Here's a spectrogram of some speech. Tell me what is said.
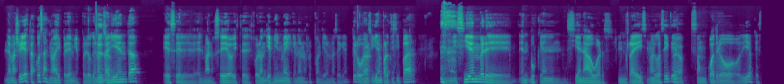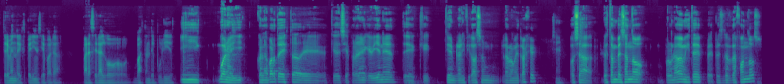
la mayoría de estas cosas no hay premios, pero lo que nos Sí, calienta es el, el manoseo, ¿viste? Fueron 10.000 mails que no nos respondieron, no sé qué. Pero bueno, Claro. si quieren participar, en diciembre en- busquen 100 Hours Film Racing o algo así, que son cuatro días, que es tremenda experiencia para, para hacer algo bastante pulido. Y bueno, y con la parte esta de que decías para el año que viene, de que tienen planificado hacer un largometraje, Sí. o sea, lo están pensando, por un lado me dijiste pre- presentarte a fondos,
